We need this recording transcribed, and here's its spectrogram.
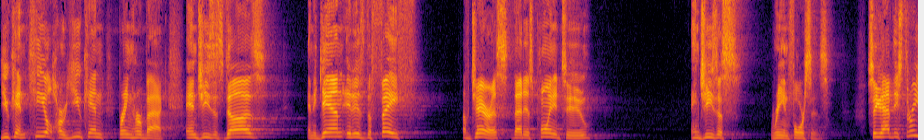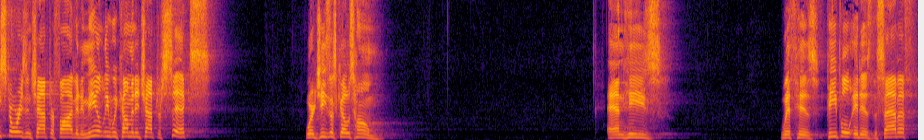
you can heal her, you can bring her back. And Jesus does. And again, it is the faith of Jairus that is pointed to, and Jesus reinforces. So you have these three stories in chapter five, and immediately we come into chapter six, where Jesus goes home. And he's with his people. It is the Sabbath.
